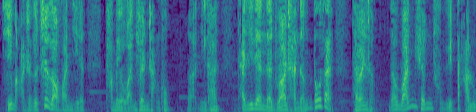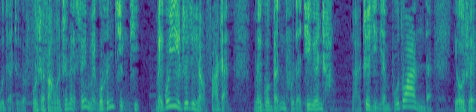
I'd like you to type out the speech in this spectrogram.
起码这个制造环节它没有完全掌控啊。你看台积电的主要产能都在台湾省，那完全处于大陆的这个辐射范围之内，所以美国很警惕。美国一直就想发展美国本土的晶圆厂啊，这几年不断的游说，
